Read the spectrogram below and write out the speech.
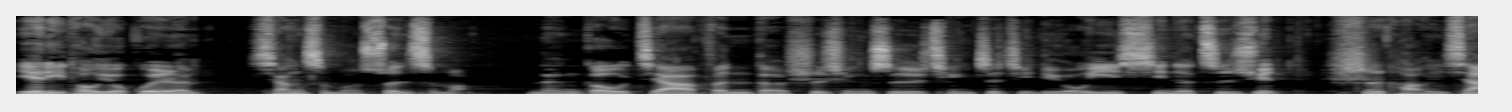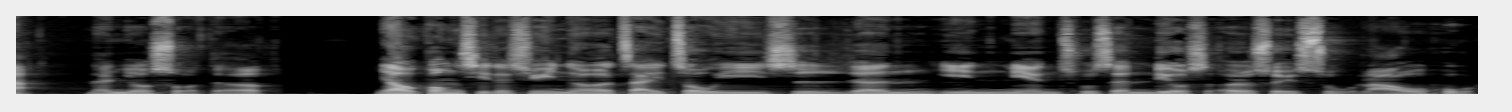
夜里头有贵人，想什么顺什么。能够加分的事情是，请自己留意新的资讯，思考一下，能有所得。要恭喜的幸运儿在周一是壬寅年出生，六十二岁属老虎。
